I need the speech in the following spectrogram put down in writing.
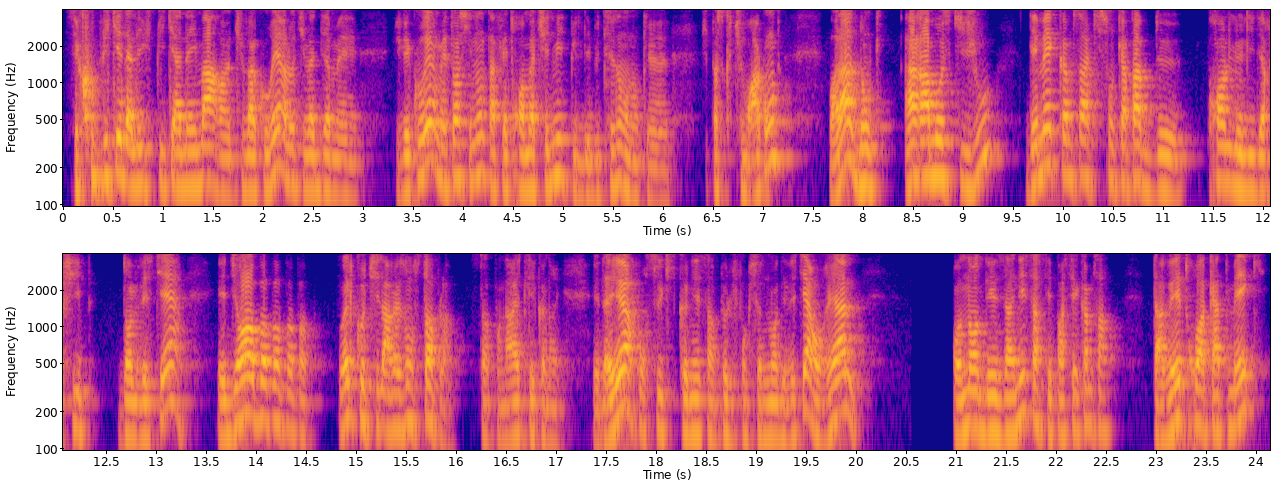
c'est compliqué d'aller expliquer à Neymar, euh, tu vas courir, l'autre tu vas te dire, mais je vais courir, mais toi sinon tu as fait trois matchs et demi depuis le début de saison, donc euh, je sais pas ce que tu me racontes. Voilà, donc un Ramos qui joue, des mecs comme ça qui sont capables de prendre le leadership dans le vestiaire et dire oh, hop, hop, hop, hop. Ouais, le coach, il a raison, stop là. Stop, on arrête les conneries. Et d'ailleurs, pour ceux qui connaissent un peu le fonctionnement des vestiaires, au Real, pendant des années, ça s'est passé comme ça. Tu avais 3-4 mecs,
